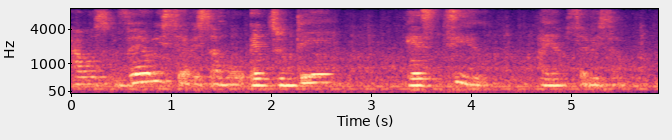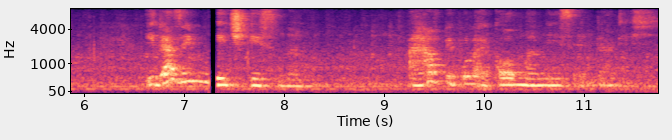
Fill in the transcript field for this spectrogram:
I was very serviceable, and today, and still, I am serviceable. It doesn't age is now. I have people I call mummies and daddies.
